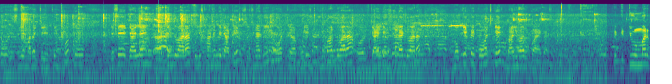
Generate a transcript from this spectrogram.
तो इसलिए मदद चाहिए थी उनको तो जैसे चाइल्ड लाइन टीम द्वारा, पुलिस थाने में जाके सूचना दी और पुलिस विभाग द्वारा और चाइल्ड हेल्पलाइन द्वारा मौके पे पहुँच के बाल विवाह रुकवाया गया। तो कितनी उम्र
